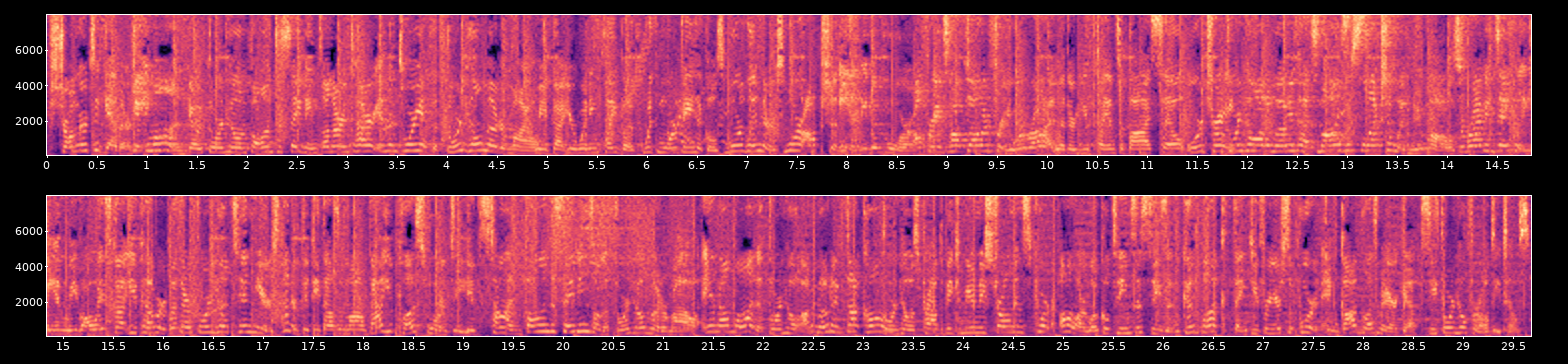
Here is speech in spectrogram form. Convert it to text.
Stronger together. Game on. Go Thornhill and fall into savings on our entire inventory at the Thornhill Motor Mile. We've got your winning playbook with more vehicles, more lenders, more options, and even more, offering top dollar for your ride. Whether you plan to buy, sell, or trade, Thornhill Automotive has miles of selection with new models arriving daily, and we've always got you covered with our Thornhill 10 years, 150,000 mile value plus warranty. It's time. Fall into savings on the Thornhill Motor Mile and online at thornhillautomotive.com. Thornhill is proud to be community strong and support all our local teams this season. Good luck. Thank you for your support, and God bless America. See Thornhill for all details.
